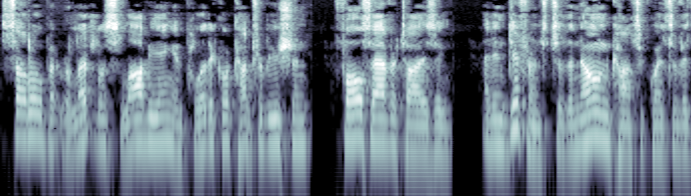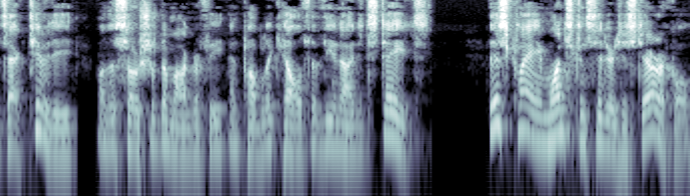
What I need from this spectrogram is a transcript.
subtle but relentless lobbying and political contribution, false advertising, and indifference to the known consequence of its activity on the social demography and public health of the United States. This claim, once considered hysterical,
